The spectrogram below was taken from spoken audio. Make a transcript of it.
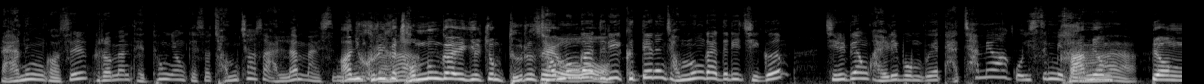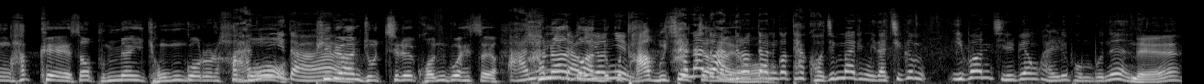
라는 것을 그러면 대통령께서 점쳐서 알란 말씀입니까? 아니 그러니까 전문가 얘기를 좀 들으세요. 전문가들이 그때는 전문가들이 지금 질병관리본부에 다 참여하고 있습니다. 감염병 학회에서 분명히 경고를 하고 아닙니다. 필요한 조치를 권고했어요. 아닙니다, 하나도 안 의원님. 듣고 다 무시했잖아요. 하나도 안 들었다는 거 다 거짓말입니다. 지금 이번 질병관리본부는 네.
